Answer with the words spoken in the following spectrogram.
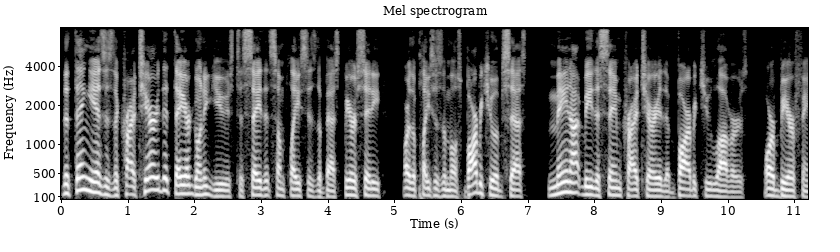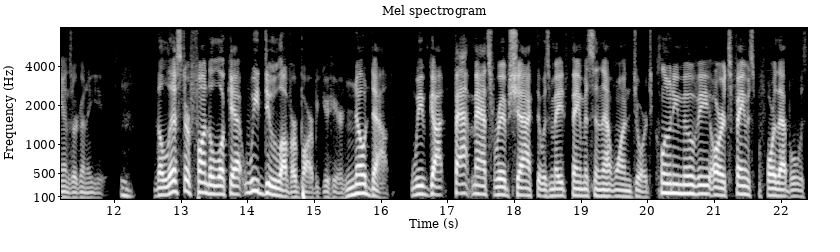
the thing is is the criteria that they are going to use to say that some place is the best beer city or the place is the most barbecue obsessed may not be the same criteria that barbecue lovers or beer fans are going to use. Hmm. The lists are fun to look at. We do love our barbecue here, no doubt. We've got Fat Matt's Rib Shack that was made famous in that one George Clooney movie, or it's famous before that, but was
